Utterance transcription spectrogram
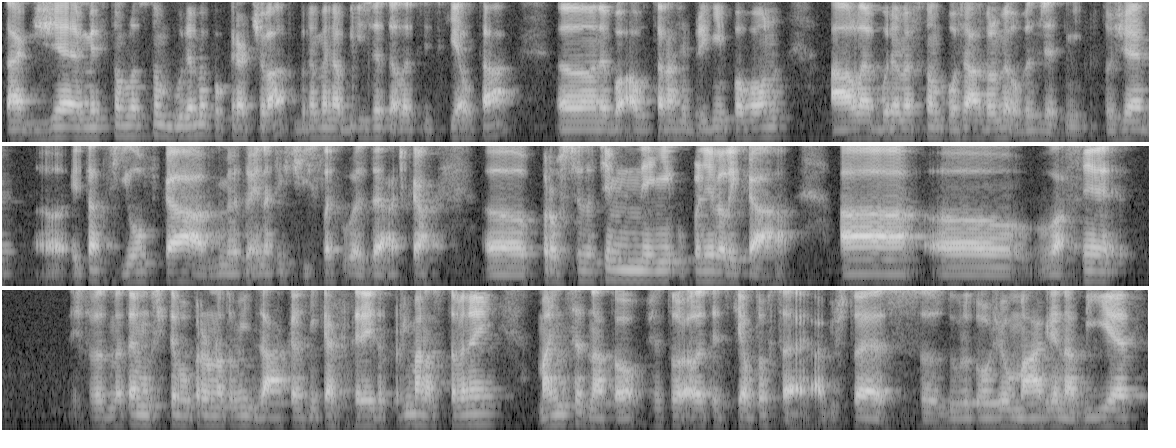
Takže my v tomhle tom budeme pokračovat, budeme nabízet elektrické auta uh, nebo auta na hybridní pohon, ale budeme v tom pořád velmi obezřetní, protože i ta cílovka, a vidíme to i na těch číslech u SDAčka, uh, prostě zatím není úplně veliká a vlastně když to vezmete, musíte opravdu na to mít zákazníka, který za první má nastavený mindset na to, že to elektrické auto chce, ať už to je z, z důvodu toho, že ho má kde nabíjet,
